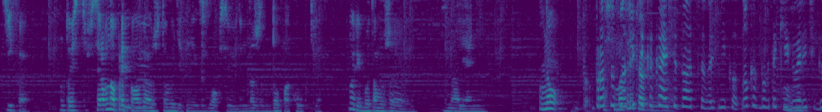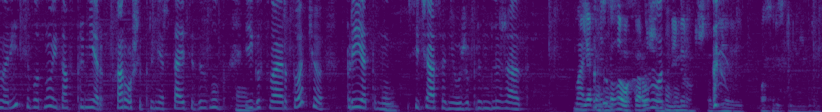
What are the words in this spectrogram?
тихо. Ну, то есть все равно предполагают, угу. что выйдет на Xbox, видимо, даже до покупки. Ну, либо там уже знали они. Ну, Просто смотри, смотрите, как... какая ситуация возникла. Ну, как бы вы такие угу. говорите, говорите, вот, ну и там в пример, в хороший пример ставите Deathloop угу. и Ghostwire Tokyo, при этом угу. сейчас они уже принадлежат Microsoft. Я бы сказал, хороший вот. пример, что две посредственные игры.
